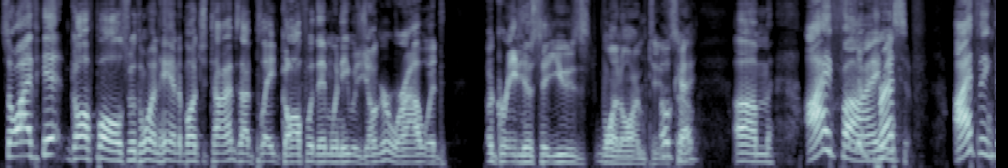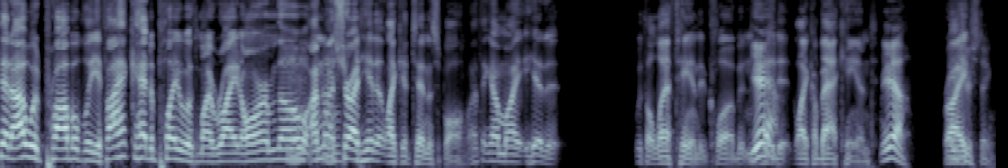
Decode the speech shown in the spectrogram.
So I've hit golf balls with one hand a bunch of times. I played golf with him when he was younger, where I would agree just to use one arm too. Okay. So, um, I find impressive. I think that I would probably, if I had to play with my right arm, though, Mhm, I'm not mhm. sure I'd hit it like a tennis ball. I think I might hit it with a left-handed club and Yeah. hit it like a backhand. Yeah. Right? Interesting.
